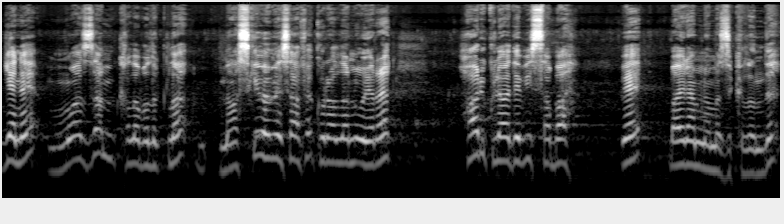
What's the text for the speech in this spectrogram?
gene muazzam kalabalıkla maske ve mesafe kurallarına uyarak harikulade bir sabah ve bayram namazı kılındı.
